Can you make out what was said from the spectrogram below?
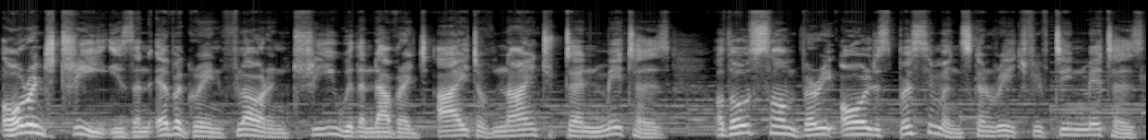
orange tree is an evergreen flowering tree with an average height of 9 to 10 meters, although some very old specimens can reach 15 meters.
